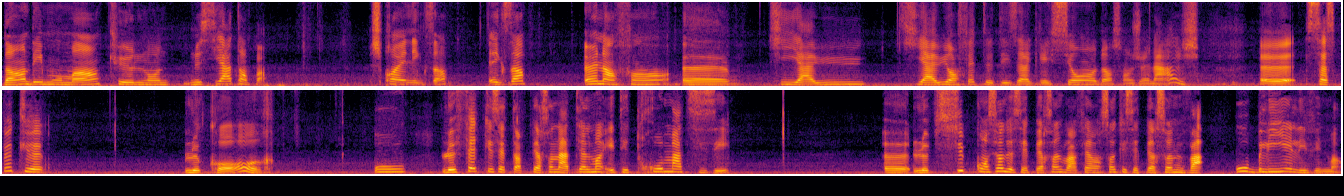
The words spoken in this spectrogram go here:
dans des moments que l'on ne s'y attend pas. Je prends un exemple. Exemple, un enfant euh, qui a eu qui a eu en fait des agressions dans son jeune âge, euh, ça se peut que le corps ou le fait que cette personne a tellement été traumatisée, euh, le subconscient de cette personne va faire en sorte que cette personne va oublier l'événement.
